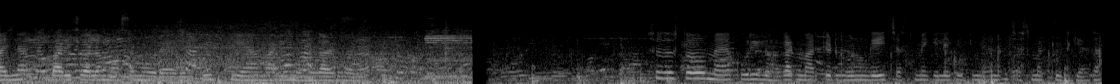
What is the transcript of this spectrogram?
आज ना बारिश वाला मौसम हो रहा है बिल्कुल। ये हमारी होम गार्ड हो सो दोस्तों मैं पूरी लोहाघाट मार्केट घूम गई चश्मे के लिए क्योंकि मेरा ना चश्मा टूट गया था।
